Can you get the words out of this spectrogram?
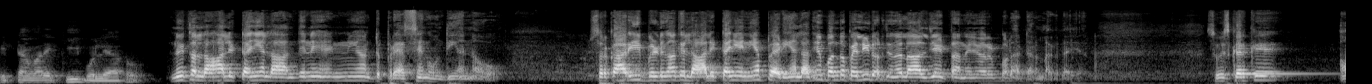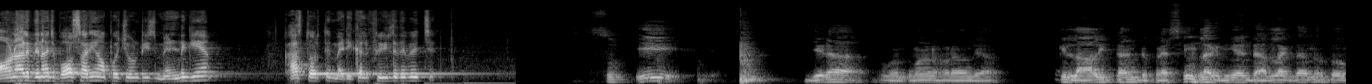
ਇੱਟਾਂ ਬਾਰੇ ਕੀ ਬੋਲਿਆ ਉਹ। ਨਹੀਂ ਤਾਂ ਲਾਲ ਇੱਟਾਂ ਜੀਆਂ ਲਾਉਂਦੇ ਨੇ, ਇੰਨੀਆਂ ਡਿਪਰੈਸਿੰਗ ਹੁੰਦੀਆਂ ਨਾ ਉਹ। ਸਰਕਾਰੀ ਬਿਲਡਿੰਗਾਂ ਤੇ ਲਾਲ ਇੱਟਾਂ ਜੀਆਂ ਇੰਨੀਆਂ ਭੈੜੀਆਂ ਲੱਗਦੀਆਂ ਬੰਦਾ ਪਹਿਲੀ ਡਰ ਜਾਂਦਾ ਲਾਲ ਜਿਹੀਆਂ ਇੱਟਾਂ ਨੇ ਯਾਰ, ਬੜਾ ਡਰ ਲੱਗਦਾ ਯਾਰ। ਸੋ ਇਸ ਕਰਕੇ ਆਉਣ ਵਾਲੇ ਦਿਨਾਂ 'ਚ ਬਹੁਤ ਸਾਰੀਆਂ ਓਪਰਚੁਨਿਟੀਆਂ ਮਿਲਣਗੀਆਂ, ਖਾਸ ਤੌਰ ਤੇ ਮੈਡੀਕਲ ਫੀਲਡ ਦੇ ਵਿੱਚ। ਸੋ ਇਹ ਜਿਹੜਾ ਭਗਵੰਤ ਮਾਨ ਹੋਰਾਂ ਦਾ ਕਿ ਲਾਲ ਇੱਟਾਂ ਡਿਪਰੈਸਿੰਗ ਲੱਗਦੀਆਂ, ਡਰ ਲੱਗਦਾ ਉਹਨਾਂ ਤੋਂ।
